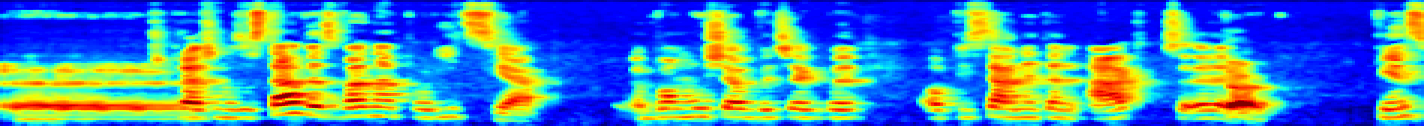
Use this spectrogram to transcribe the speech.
E, Przepraszam, została wezwana policja, bo musiał być jakby opisany ten akt, e, tak. więc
